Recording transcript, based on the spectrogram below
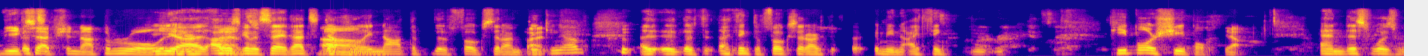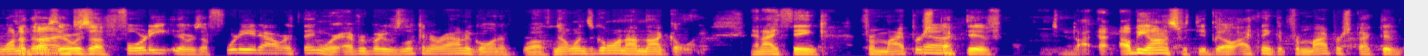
the That's- exception, not the rule. yeah, I was going to say that's definitely Um, not the, the folks that I'm but- thinking of. I, I- I think the folks that are, I mean, I think people are sheeple. Yeah. And this was one of those. There was a 40, there was a 48 hour thing where everybody was looking around and going, well, if no one's going, I'm not going. And I think from my perspective, I, I'll be honest with you, Bill. I think that from my perspective,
